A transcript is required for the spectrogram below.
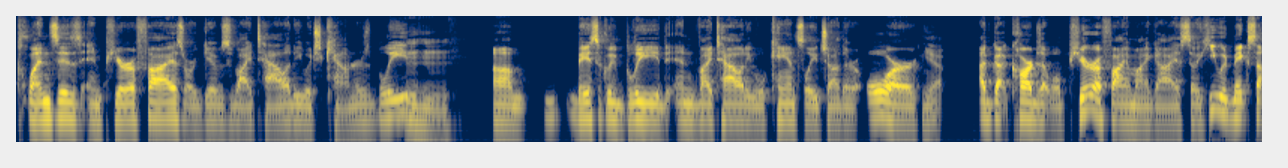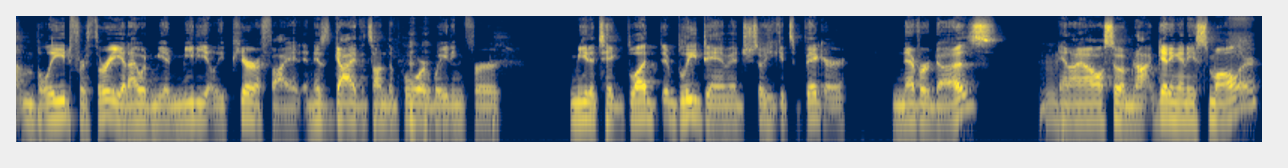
cleanses and purifies or gives vitality, which counters bleed. Hmm um, basically bleed and vitality will cancel each other or Yeah. i've got cards that will purify my guy. So he would make something bleed for three and i would immediately purify it. And his guy that's on the board waiting for me to take blood bleed damage so he gets bigger never does. Hmm. and i also am not getting any smaller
